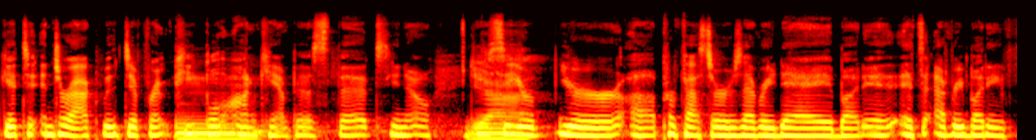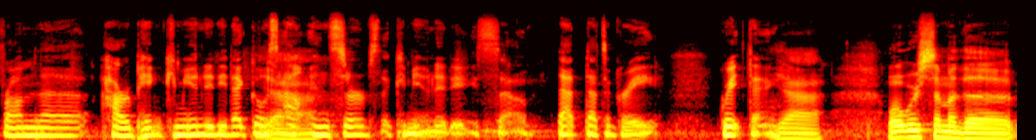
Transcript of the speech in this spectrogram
get to interact with different people mm. on campus that you know you see your your uh, professors every day but it, it's everybody from the howard payne community that goes yeah. out and serves the community so that that's a great great thing yeah what were some of the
